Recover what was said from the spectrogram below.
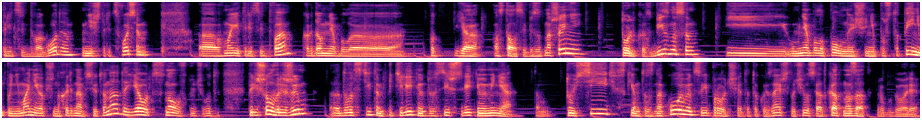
32 э, года, мне еще 38. А, в мои 32, когда у меня было... Вот я остался без отношений, только с бизнесом, и у меня было полное ощущение пустоты, непонимания вообще, нахрена все это надо. Я вот снова включил, вот перешел в режим 25-летнего, 26-летнего меня. Там, тусить, с кем-то знакомиться и прочее. Это такой, знаешь, случился откат назад, грубо говоря.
